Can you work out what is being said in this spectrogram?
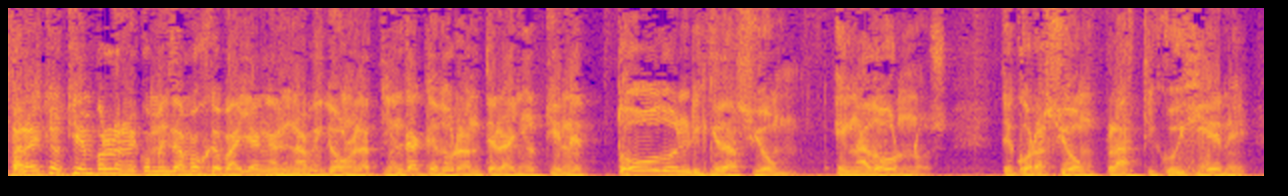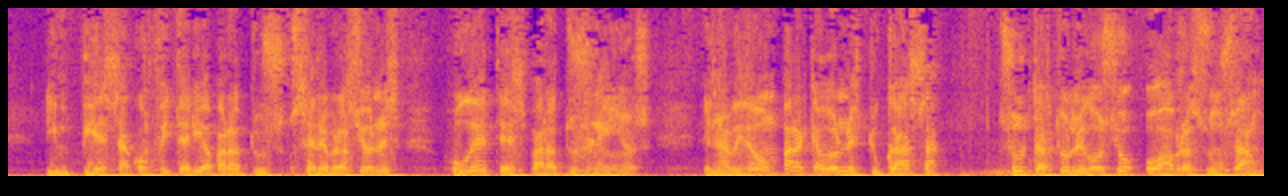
Para estos tiempos les recomendamos que vayan al Navidón, la tienda que durante el año tiene todo en liquidación, en adornos, decoración, plástico, higiene, limpieza, confitería para tus celebraciones, juguetes para tus niños. El Navidón para que adornes tu casa, surtas tu negocio o abras un SAM.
